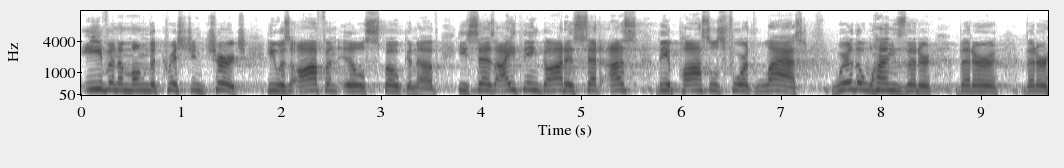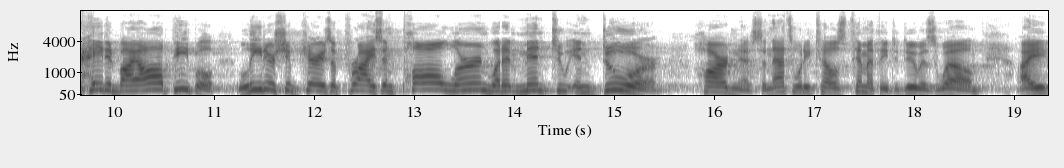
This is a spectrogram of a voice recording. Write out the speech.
Even among the Christian church, he was often ill spoken of. He says, I think God has set us, the apostles, forth last. We're the ones that are, that are, that are hated by all people. Leadership carries a price, and Paul learned what it meant to endure hardness. And that's what he tells Timothy to do as well. I,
